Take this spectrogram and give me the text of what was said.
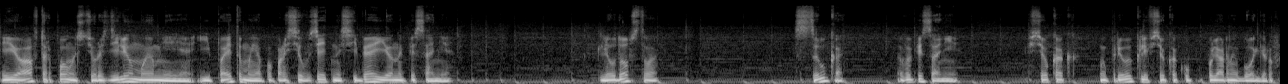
Ее автор полностью разделил мое мнение, и поэтому я попросил взять на себя ее написание. Для удобства ссылка в описании. Все как мы привыкли, все как у популярных блогеров.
